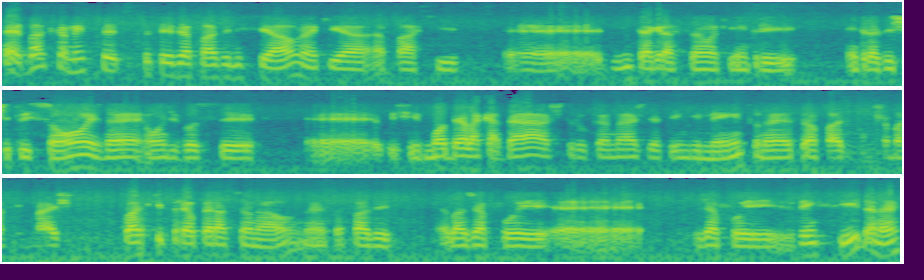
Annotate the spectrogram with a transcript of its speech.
É, basicamente, você você teve a fase inicial, né, que é a, a parte é, de integração aqui entre, entre as instituições, né, onde você é, enfim, modela cadastro, canais de atendimento, né, essa é uma fase, vamos chamar assim, mais quase que pré-operacional, né, essa fase ela já foi, é, já foi vencida, né,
